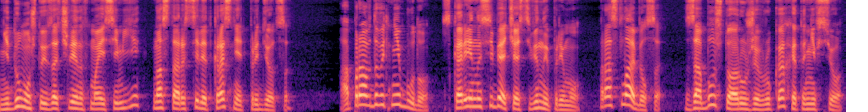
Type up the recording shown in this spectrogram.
Не думал, что из-за членов моей семьи на старости лет краснеть придется. Оправдывать не буду, скорее на себя часть вины приму. Расслабился, забыл, что оружие в руках это не все.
